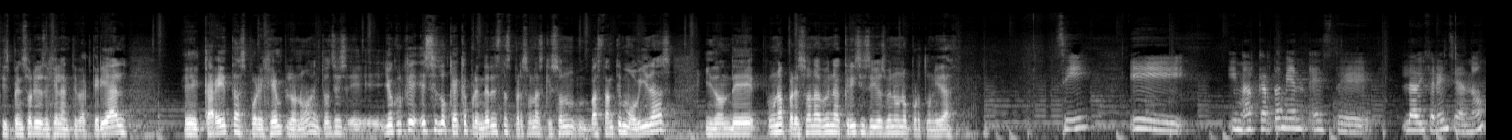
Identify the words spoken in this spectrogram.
dispensorios de gel antibacterial, eh, caretas, por ejemplo, ¿no? Entonces, eh, yo creo que eso es lo que hay que aprender de estas personas, que son bastante movidas y donde una persona ve una crisis, ellos ven una oportunidad. Sí, y, y marcar también este, la diferencia, ¿no?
